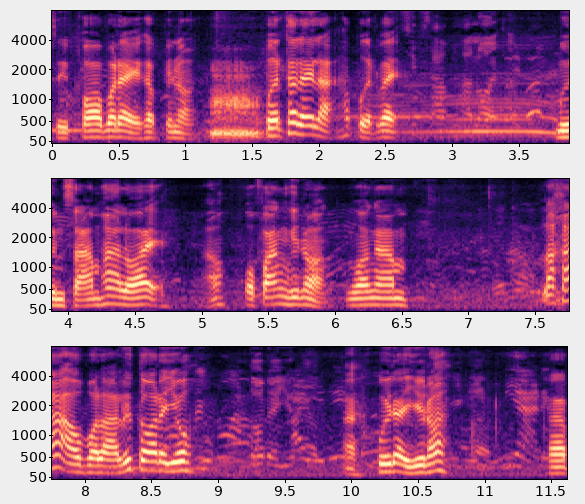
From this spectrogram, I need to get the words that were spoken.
สืบพอบ่ได้ครับพี่น้องเปิดเท่าไรล่ะเขาเปิดไว้สิบสามห้าร้อยหมื่นสามห้าร้อยเอาพอฟังพี่น้องงัวงาม ราคาเอาบลาหรือต่อได้อยู่ตัวได้ยุครับอะคุยได้อยู่เนาะครับ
